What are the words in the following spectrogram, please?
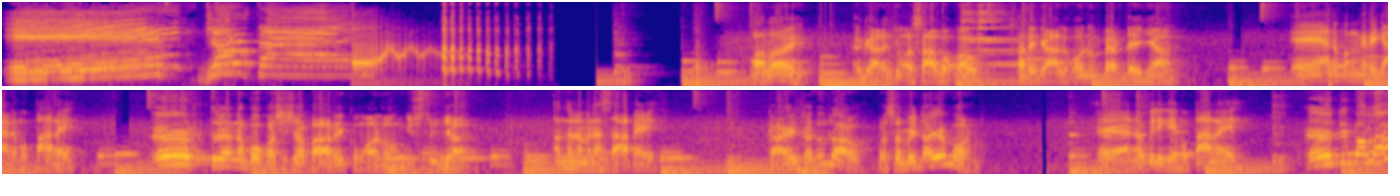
It's joke time! Paray, nagalit yung asawa ko sa regalo ko nung birthday niya. Eh, ano bang niregalo mo pare? Eh, tinanong ko kasi siya pare kung ano ang gusto niya. Ano naman ang sabi? Kahit ano raw, basta may diamond. Eh, ano biligay mo pare? Eh, di ba la?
